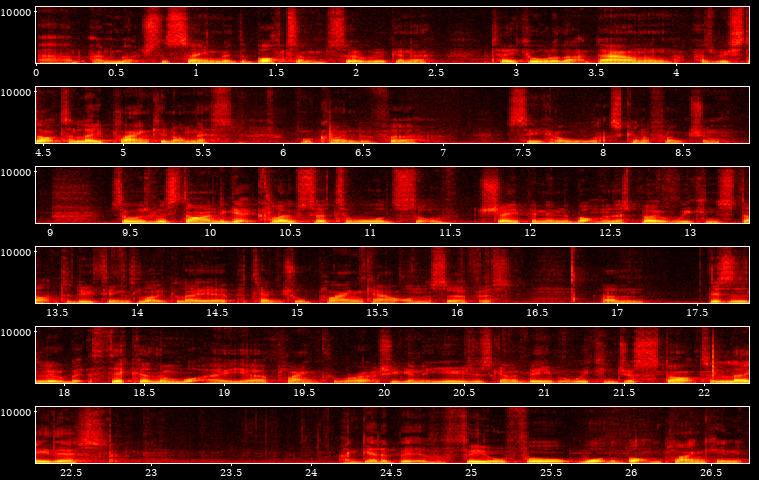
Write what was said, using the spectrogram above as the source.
um, and much the same with the bottom so we're going to take all of that down and as we start to lay planking on this we'll kind of uh, see how all that's going to function. So as we're starting to get closer towards sort of shaping in the bottom of this boat we can start to do things like lay a potential plank out on the surface. Um, this is a little bit thicker than what a uh, plank that we're actually going to use is going to be, but we can just start to lay this and get a bit of a feel for what the bottom planking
